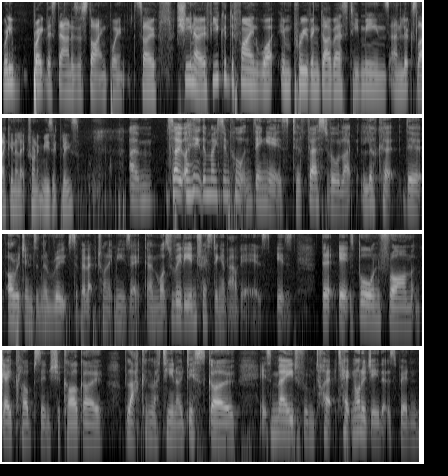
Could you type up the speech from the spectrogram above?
really break this down as a starting point. So, Shino, if you could define what improving diversity means and looks like in electronic music, please. Um, so I think the most important thing is to first of all like look at the origins and the roots of electronic music. And what's really interesting about it is is that it's born from gay clubs in Chicago, black and Latino disco. It's made from te technology that's been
